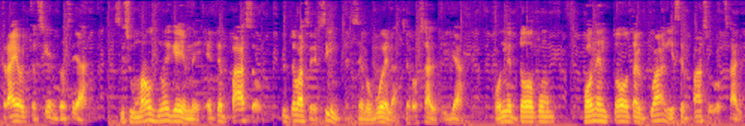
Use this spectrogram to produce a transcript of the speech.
trae 800, o sea, si su mouse no es gamer, este paso ¿Qué usted va a hacer? Simple, se lo vuela, se lo salta y ya. Ponen todo, como, ponen todo tal cual y ese paso lo salta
